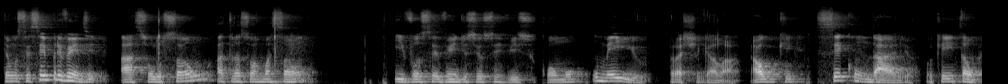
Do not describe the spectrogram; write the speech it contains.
Então você sempre vende a solução, a transformação e você vende o seu serviço como o meio para chegar lá, algo que secundário, ok? Então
